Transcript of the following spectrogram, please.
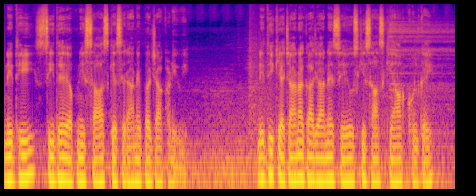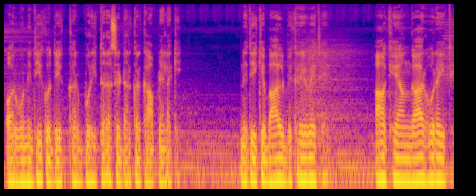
निधि सीधे अपनी सास के सिराने पर जा खड़ी हुई। निधि के अचानक आ जाने से उसकी सांस की आँख खुल गई और वो निधि को देखकर बुरी तरह से डरकर कांपने लगी। निधि के बाल बिखरे हुए थे। आँखें अंगार हो रही थी।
